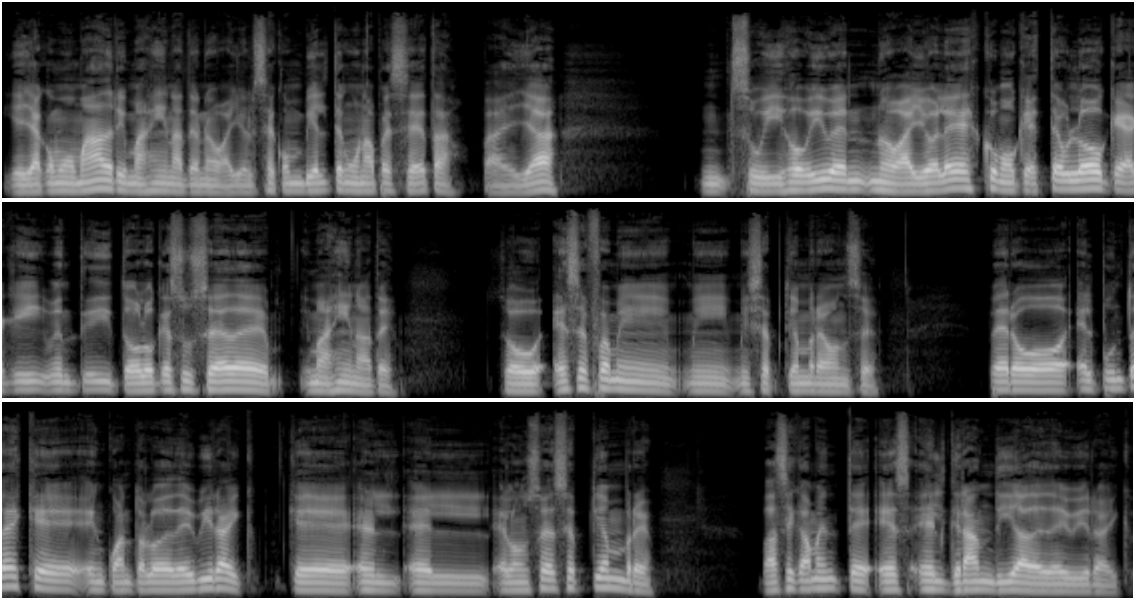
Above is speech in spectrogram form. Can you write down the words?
Y ella como madre, imagínate, Nueva York se convierte en una peseta para ella. Mm, Su hijo vive en Nueva York, es como que este bloque aquí y todo lo que sucede, imagínate. So, ese fue mi, mi, mi septiembre 11. Pero el punto es que en cuanto a lo de David Icke, que el, el, el 11 de septiembre básicamente es el gran día de David Icke.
